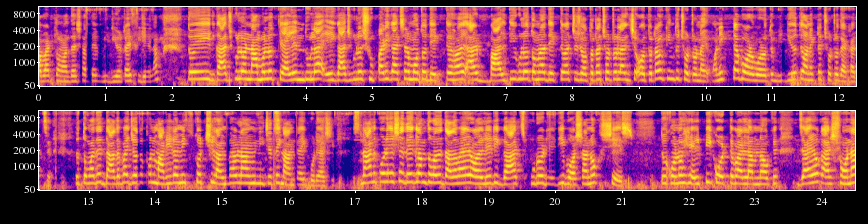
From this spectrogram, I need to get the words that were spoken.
আবার তোমাদের সাথে ভিডিওটায় ফিরে এলাম। তো এই গাছগুলোর নাম হলো ট্যালেন্টদুলা এই গাছগুলো সুপারি গাছের মতো দেখতে হয় আর বালতিগুলো তোমরা দেখতে পাচ্ছ যতটা ছোট লাগছে অতটাও কিন্তু ছোট নয়, অনেকটা বড় বড়। তো ভিডিওতে অনেকটা ছোট দেখাচ্ছে। তো তোমাদের দাদাভাই যতক্ষণ মাটিটা মিক্স করছিল, আমি ভাবলাম আমি নিচে থেকে স্নানটাই করে আসি। স্নান করে এসে দেখলাম তোমাদের দাদাভাইয়ের অলরেডি গাছ পুরো রেডি বসানো, শেষ। তো কোনো হেল্পই করতে পারলাম না ওকে। যাই হোক আর সোনা,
